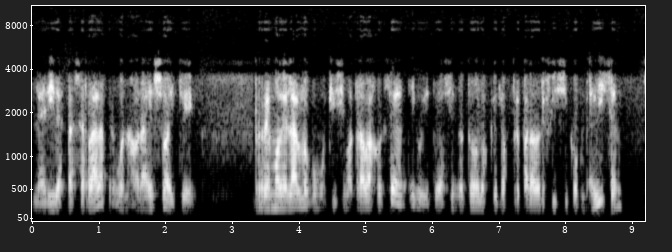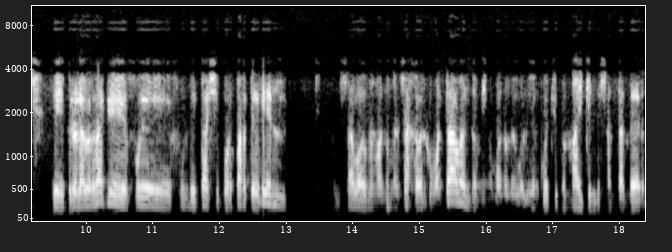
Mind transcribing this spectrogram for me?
La herida está cerrada, pero bueno, ahora eso hay que remodelarlo con muchísimo trabajo excéntrico y estoy haciendo todo lo que los preparadores físicos me dicen eh, pero la verdad que fue, fue un detalle por parte de él. El sábado me mandó un mensaje a ver cómo estaba, el domingo cuando me volví en coche con Michael de Santander,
